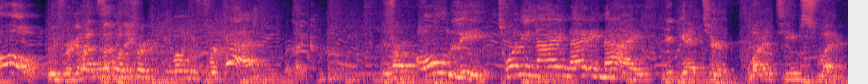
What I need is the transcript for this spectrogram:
Oh, We forgot something. We, for- what we forgot Where'd that come from? For only $29.99, you get your What a Team sweater.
